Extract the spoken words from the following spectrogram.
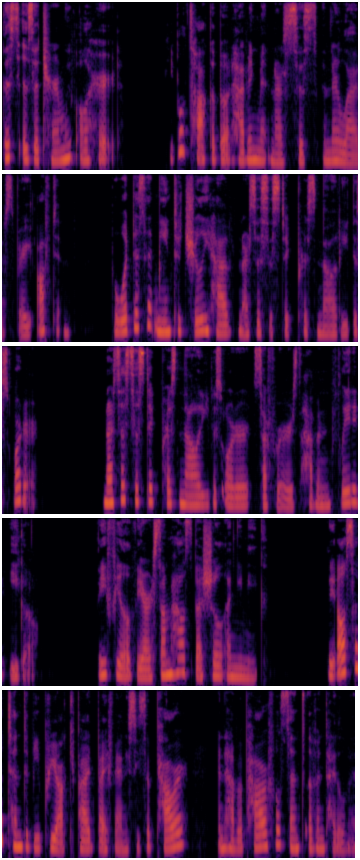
This is a term we've all heard. People talk about having met narcissists in their lives very often, but what does it mean to truly have narcissistic personality disorder? Narcissistic personality disorder sufferers have an inflated ego. They feel they are somehow special and unique. They also tend to be preoccupied by fantasies of power and have a powerful sense of entitlement.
